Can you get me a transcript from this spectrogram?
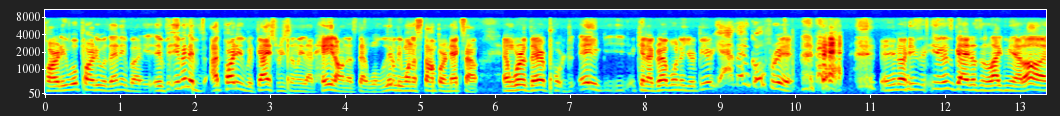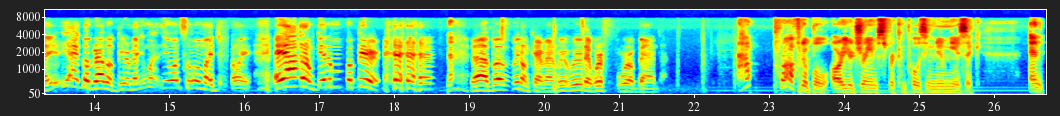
party. We'll party with anybody. If even if I partied with guys recently that hate on us, that will literally want to stomp our necks out, and we're there. Hey, can I grab one of your beer? Yeah, man, go for it. and you know, he's he, this guy doesn't like me at all. Yeah, go grab a beer, man. You want you want some of my joint? Hey, Adam, get him a beer. yeah, but we don't care, man. We we say we're we're a band. How profitable are your dreams for composing new music? And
